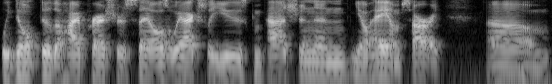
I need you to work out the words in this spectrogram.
we don't do the high pressure sales. We actually use compassion and you know, hey, I'm sorry. Um,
